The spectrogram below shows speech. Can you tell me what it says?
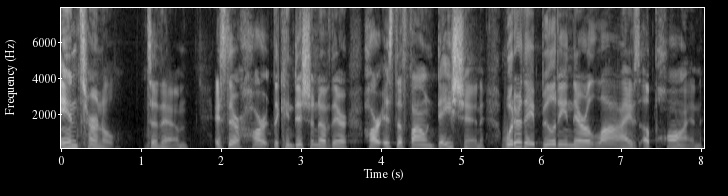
internal to them. It's their heart, the condition of their heart is the foundation. What are they building their lives upon?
